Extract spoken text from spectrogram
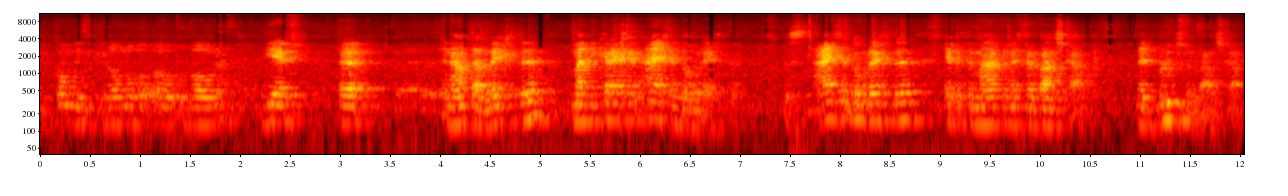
die komt in Quilombo wonen, die heeft uh, een aantal rechten, maar die krijgen geen eigendomrechten. Dus eigendomrechten hebben te maken met verwantschap, met bloedverwantschap.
